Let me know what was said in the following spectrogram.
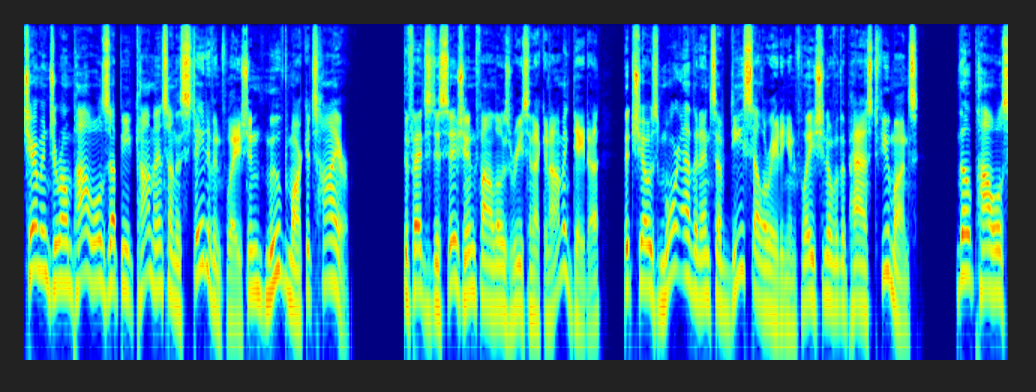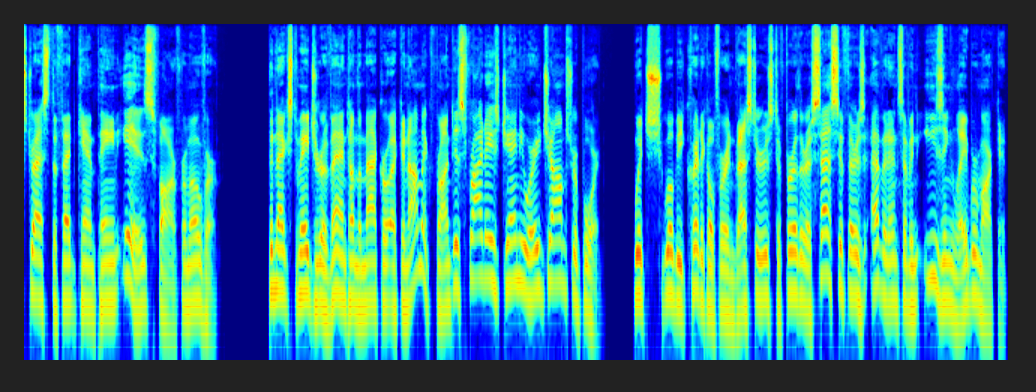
Chairman Jerome Powell's upbeat comments on the state of inflation moved markets higher. The Fed's decision follows recent economic data that shows more evidence of decelerating inflation over the past few months, though Powell stressed the Fed campaign is far from over. The next major event on the macroeconomic front is Friday's January jobs report, which will be critical for investors to further assess if there's evidence of an easing labor market.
